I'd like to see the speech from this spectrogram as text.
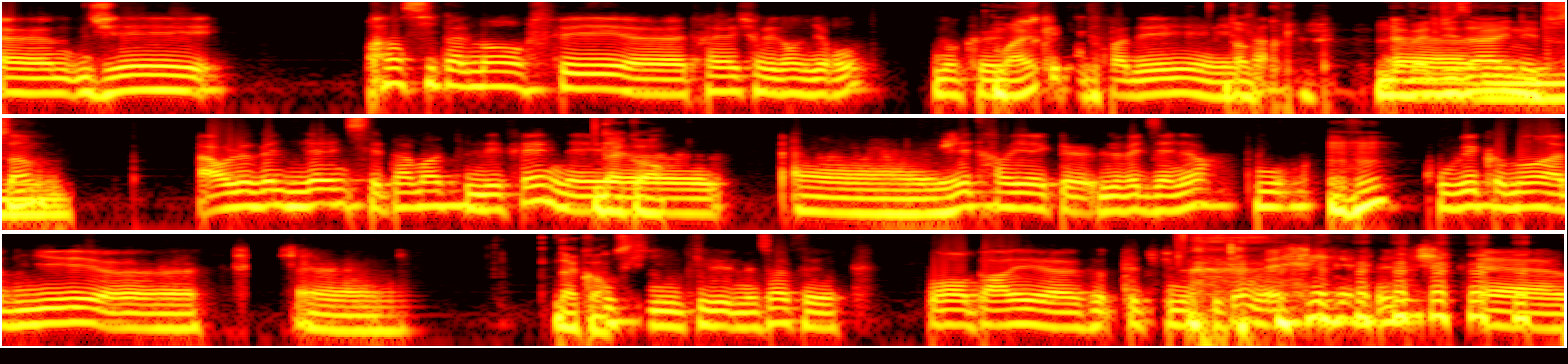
Euh, J'ai principalement fait euh, travailler sur les environs, donc tout ce qui est 3D. Et donc, level design et tout ça? Alors, level design, c'est pas moi qui l'ai fait, mais j'ai travaillé avec le level designer pour mm trouver comment habiller D'accord. mais ça, c'est pour en parler euh, peut-être une autre question, mais euh,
